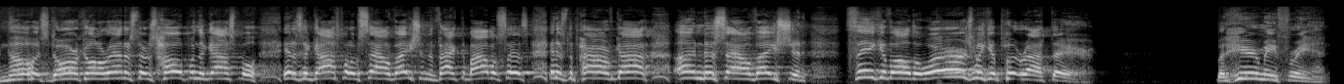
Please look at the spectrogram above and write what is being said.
No, it's dark all around us. There's hope in the gospel. It is a gospel of salvation. In fact, the Bible says it is the power of God unto salvation. Think of all the words we could put right there. But hear me, friend.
